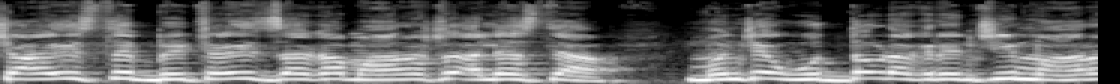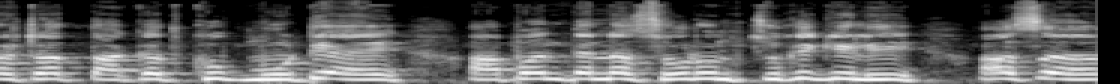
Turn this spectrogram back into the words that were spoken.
चाळीस ते बेचाळीस जागा महाराष्ट्रात आल्या असत्या. म्हणजे उद्धव ठाकरेंची महाराष्ट्रात ताकद खूप मोठी आहे. आपण त्यांना सोडून चुकी केली असं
